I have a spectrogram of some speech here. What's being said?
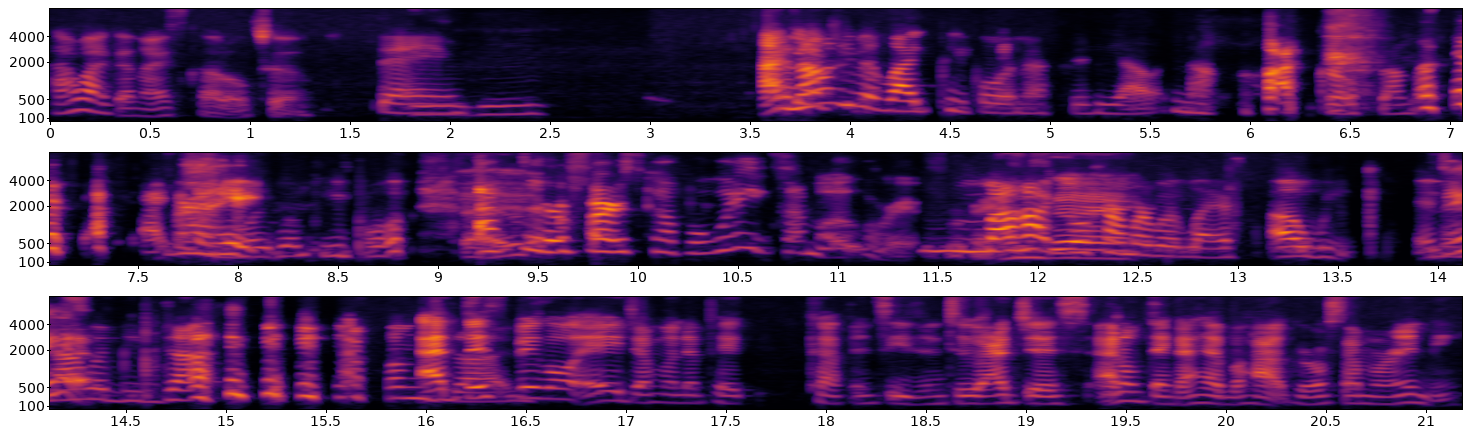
I like a nice cuddle too. same. Mhm. I and I don't even like people enough to be out in the hot girl summer. I can Right. avoid with people. so. After the first couple weeks, I'm over it. for real. My hot girl summer would last a week, and then I would be done. I'm at this big old age, I'm gonna pick cuffing season too. I just I don't think I have a hot girl summer in me.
